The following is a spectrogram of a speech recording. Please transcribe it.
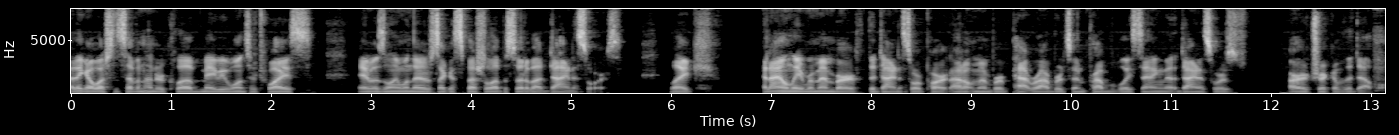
I think I watched the 700 Club maybe once or twice. It was only when there was like a special episode about dinosaurs, like, and I only remember the dinosaur part. I don't remember Pat Robertson probably saying that dinosaurs are a trick of the devil.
